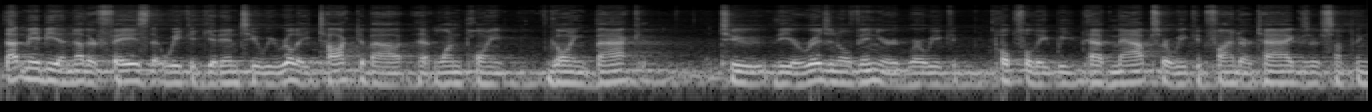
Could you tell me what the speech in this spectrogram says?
that may be another phase that we could get into. We really talked about at one point going back to the original vineyard where we could hopefully we have maps or we could find our tags or something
